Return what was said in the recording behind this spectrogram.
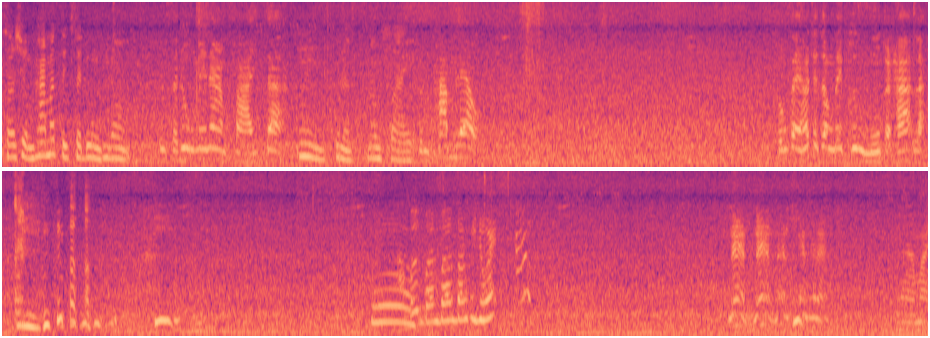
เขาชมผ้ามาตึกสะดุ้งพี่น้องคือสะดุ้งแม่น้ำฟ้าจ้าอืมคุณน่ะน้ำไฟเป็นถ้ำแล้วสงสัยเขาจะต้องได้พึ่งหมูกระทะละโอ้เบิ้งเบิ้งเบิ้งเบิ้งพี่นุ้ยแน่นแน่นแน่นเที่ยงขนาดงาใหม่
